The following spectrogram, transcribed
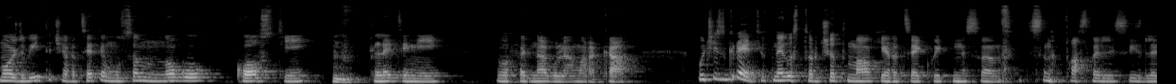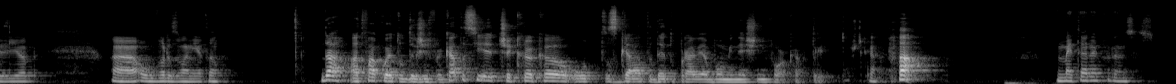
Може да видите, че ръцете му са много кости, плетени в една голяма ръка. Which is great. И от него стърчат малки ръце, които не са, не са напаснали или са излезли от а, обвързванията. Да, а това, което държи в ръката си е чекръка от сградата, дето прави Abomination в Warcraft 3. Точно така. Ха! References.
